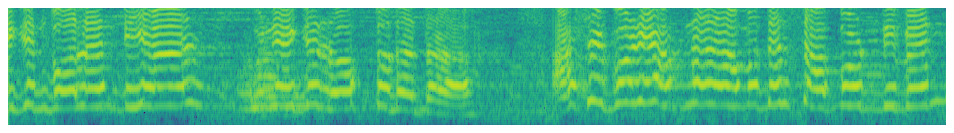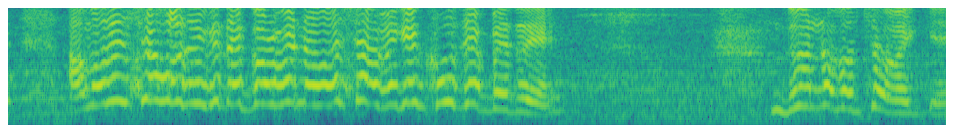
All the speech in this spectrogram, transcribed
একজন ভলান্টিয়ার উনি একজন রক্তদাতা। আশা করি আপনারা আমাদের সাপোর্ট দিবেন, আমাদের সহযোগিতা করবেন আমার স্বামীকে খুঁজে পেতে। ধন্যবাদ সবাইকে।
